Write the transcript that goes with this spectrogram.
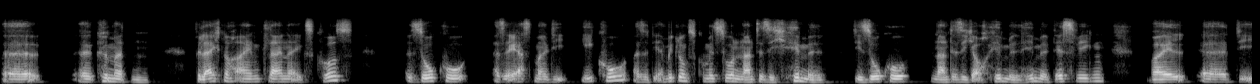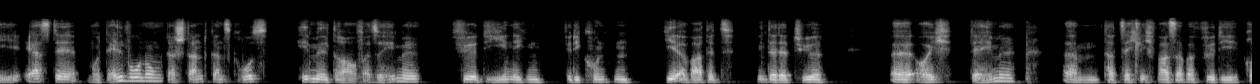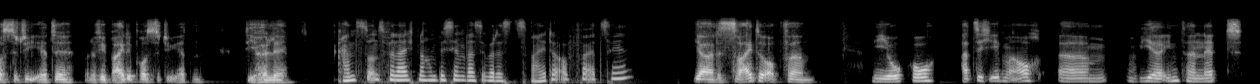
äh, äh, kümmerten. Vielleicht noch ein kleiner Exkurs. Soko, also erstmal die ECO, also die Ermittlungskommission, nannte sich Himmel. Die Soko nannte sich auch Himmel. Himmel deswegen, weil äh, die erste Modellwohnung, da stand ganz groß Himmel drauf. Also Himmel für diejenigen, für die Kunden. Hier erwartet hinter der Tür äh, euch der Himmel. Ähm, tatsächlich war es aber für die Prostituierte oder für beide Prostituierten die Hölle. Kannst du uns vielleicht noch ein bisschen was über das zweite Opfer erzählen? Ja, das zweite Opfer, Miyoko, hat sich eben auch ähm, via Internet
